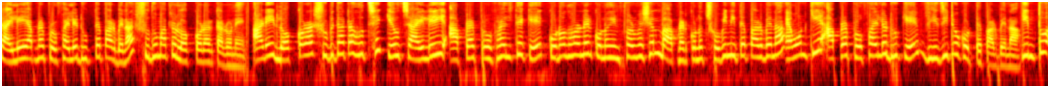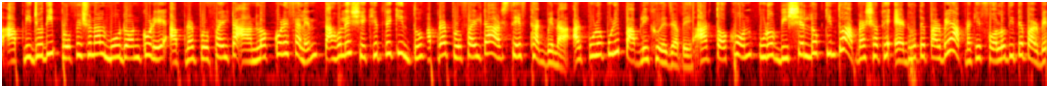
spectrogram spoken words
চাইলেই আপনার প্রোফাইলে ঢুকতে পারবে না, শুধুমাত্র লক করার কারণে। আর এই লক করার সুবিধাটা হচ্ছে, কেউ চাইলেই আপনার প্রোফাইল থেকে কোনো ধরনের কোনো ইনফরমেশন বা আপনার কোনো ছবি নিতে পারবে না, এমনকি আপনার প্রোফাইলে ঢুকে ভিজিটও করতে পারবে না। কিন্তু আপনি যদি প্রফেশনাল মুড অন করে আপনার প্রোফাইলটা আনলক করে ফেলেন, তাহলে সেক্ষেত্রে কিন্তু আপনার প্রোফাইলটা আর সেফ থাকবে না, আর পুরোপুরি পাবলিক হয়ে যাবে। আর তখন পুরো বিশ্বের লোক কিন্তু আপনার সাথে অ্যাড হতে পারবে, আপনাকে ফলো দিতে পারবে,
